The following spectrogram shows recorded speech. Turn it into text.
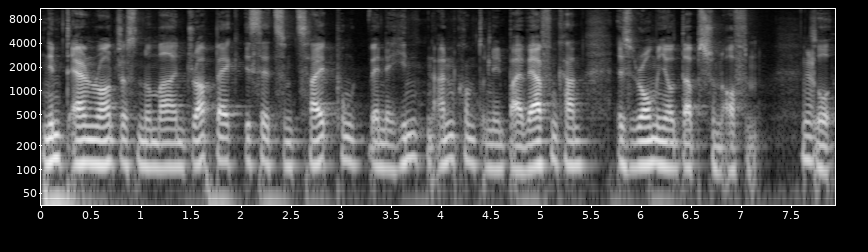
Nimmt Aaron Rodgers einen normalen Dropback, ist er zum Zeitpunkt, wenn er hinten ankommt und den Ball werfen kann, ist Romeo Dubs schon offen. Ja. So,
